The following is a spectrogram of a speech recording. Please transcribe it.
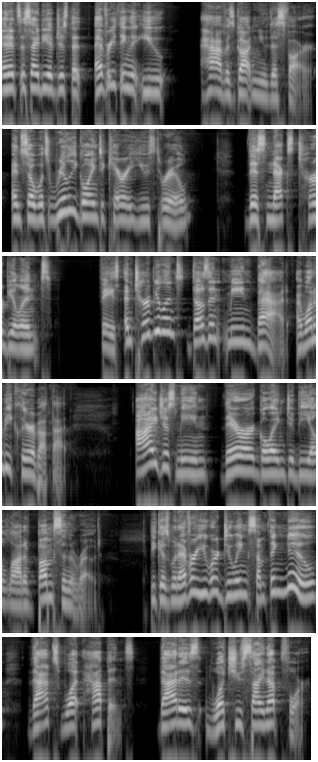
And it's this idea of just that everything that you have has gotten you this far. And so what's really going to carry you through this next turbulent phase. And turbulent doesn't mean bad. I want to be clear about that. I just mean there are going to be a lot of bumps in the road Because whenever you are doing something new, that's what happens. That is what you sign up for.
